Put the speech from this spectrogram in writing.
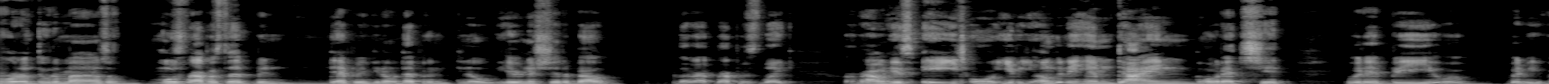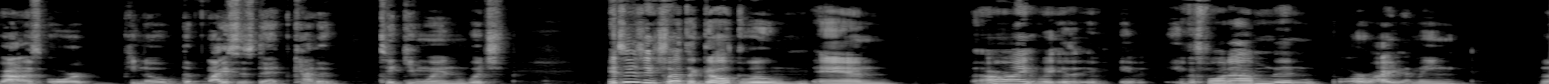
running through the minds of most rappers that have been been, you know, that you know, hearing the shit about the rap rappers like around his age or even younger than him dying, all that shit. Would it be, would it be violence or, you know, devices that kind of take you in, which it's easy to to go through. And, alright, if, if, if it's part album, then alright. I mean, the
